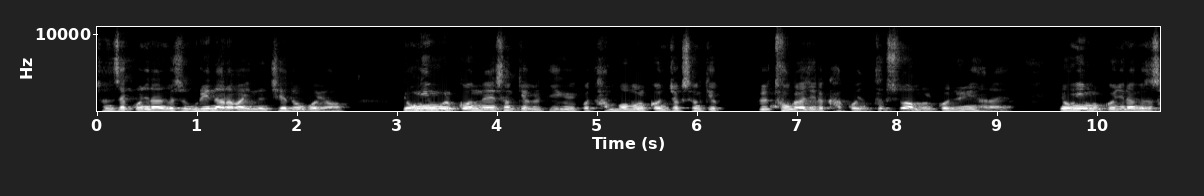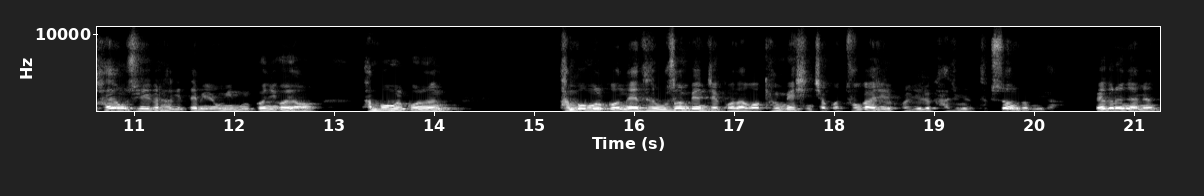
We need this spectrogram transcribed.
전세권이라는 것은 우리나라만 있는 제도고요. 용익물권의 성격을 띠고 있고 담보물권적 성격을 두 가지를 갖고 있는 특수한 물권 중에 하나예요. 용익물권이라는 것은 사용 수익을 하기 때문에 용익물권이고요. 담보물권은 담보물권 내에서 우선 변제권하고 경매 신청권 두 가지 권리를 가지고 있는 특수한 겁니다. 왜 그러냐면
